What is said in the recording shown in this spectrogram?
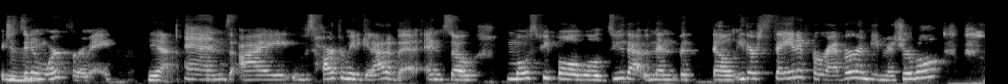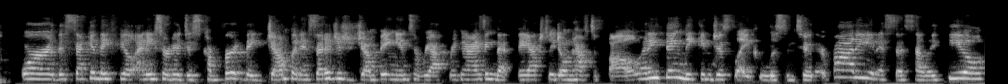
It just mm-hmm. didn't work for me. Yeah. And I it was hard for me to get out of it. And so most people will do that and then but they'll either stay in it forever and be miserable or the second they feel any sort of discomfort, they jump and instead of just jumping into recognizing that they actually don't have to follow anything, they can just like listen to their body and assess how they feel.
